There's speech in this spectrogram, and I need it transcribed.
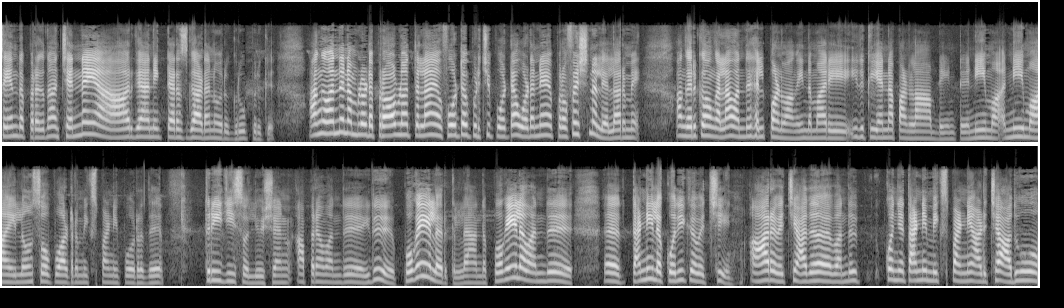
சேர்ந்த பிறகு தான் சென்னை ஆர்கானிக் டெரஸ் கார்டன் ஒரு குரூப் இருக்குது அங்கே வந்து நம்மளோட ப்ராப்ளத்தெல்லாம் ஃபோட்டோ பிடிச்சி போட்டால் உடனே ப்ரொஃபஷ்னல் எல்லாருமே. அங்கே இருக்கவங்கெல்லாம் வந்து ஹெல்ப் பண்ணுவாங்க. இந்த மாதிரி இதுக்கு என்ன பண்ணலாம் அப்படின்ட்டு. நீமா நீம் ஆயிலும் சோப் வாட்டர் மிக்ஸ் பண்ணி போடுறது. த்ரீ ஜி சொல்யூஷன் அப்புறம் வந்து இது புகையில இருக்குல்ல. அந்த புகையில வந்து தண்ணியில் கொதிக்க வச்சு ஆற வச்சு அதை வந்து கொஞ்சம் தண்ணி மிக்ஸ் பண்ணி அடித்தா அதுவும்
